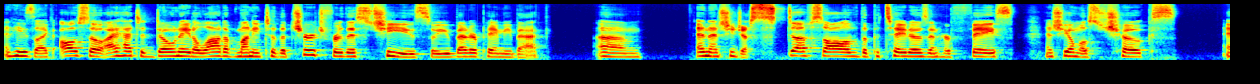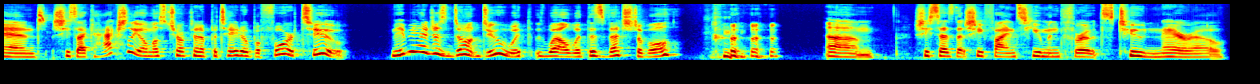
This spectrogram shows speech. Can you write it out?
and he's like, also, I had to donate a lot of money to the church for this cheese, so you better pay me back. Um, and then she just stuffs all of the potatoes in her face and she almost chokes. And she's like, I actually almost choked on a potato before too. Maybe I just don't do with well with this vegetable. um, she says that she finds human throats too narrow.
